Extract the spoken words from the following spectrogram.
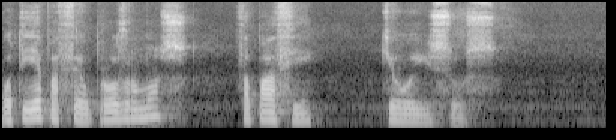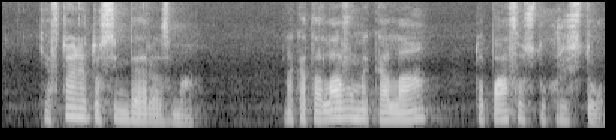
ότι έπαθε ο πρόδρομος, θα πάθει και ο Ιησούς. Και αυτό είναι το συμπέρασμα, να καταλάβουμε καλά το πάθος του Χριστού.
